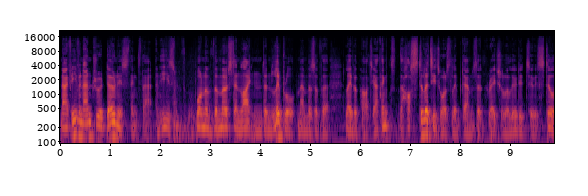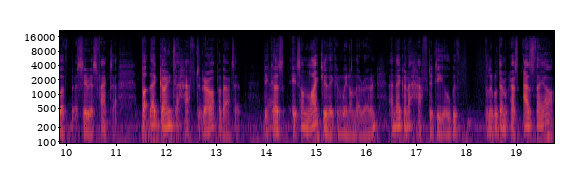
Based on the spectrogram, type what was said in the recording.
Now, if even Andrew Adonis thinks that, and he's one of the most enlightened and liberal members of the Labour Party, I think the hostility towards the Lib Dems that Rachel alluded to is still a, a serious factor. But they're going to have to grow up about it because yeah. it's unlikely they can win on their own, and they're going to have to deal with the Liberal Democrats as they are.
